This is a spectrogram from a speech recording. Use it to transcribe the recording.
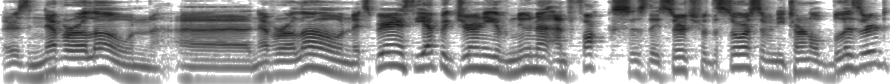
there's Never Alone. Uh, Never Alone. Experience the epic journey of Nuna and Fox as they search for the source of an eternal blizzard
